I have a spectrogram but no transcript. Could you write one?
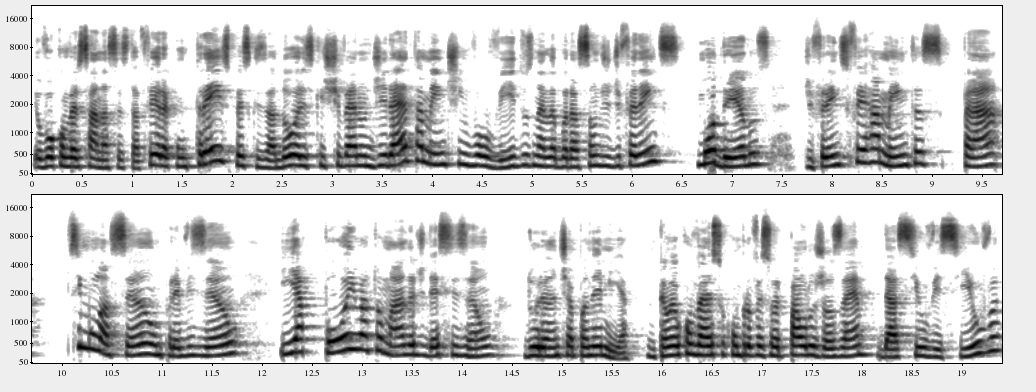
Eu vou conversar na sexta-feira com três pesquisadores que estiveram diretamente envolvidos na elaboração de diferentes modelos, diferentes ferramentas para simulação, previsão e apoio à tomada de decisão durante a pandemia. Então eu converso com o professor Paulo José da Silva e Silva,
